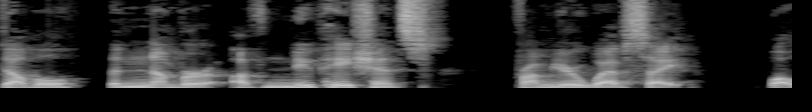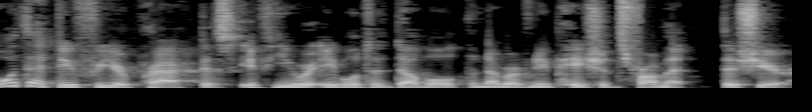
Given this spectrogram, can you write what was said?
double the number of new patients from your website? What would that do for your practice if you were able to double the number of new patients from it this year?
